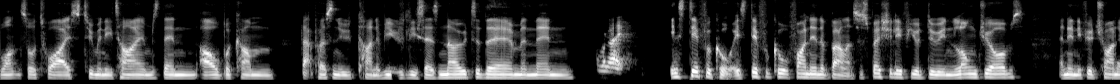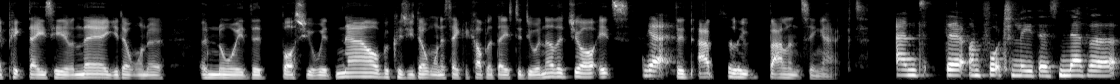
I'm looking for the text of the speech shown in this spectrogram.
once or twice too many times, then I'll become that person who kind of usually says no to them and then right it's difficult. It's difficult finding a balance, especially if you're doing long jobs. And then if you're trying to pick days here and there, you don't want to annoy the boss you're with now because you don't want to take a couple of days to do another job. It's yeah. the absolute balancing act. And there, unfortunately, there's never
